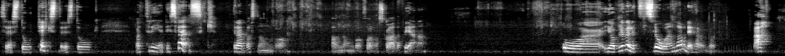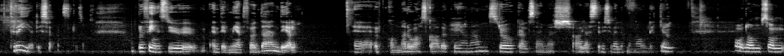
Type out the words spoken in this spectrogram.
sådär stor text där det stod var tredje svensk drabbas någon gång av någon form av skada på hjärnan. Och jag blev väldigt slående av det. Va? Tredje svensk? Och då finns det ju en del medfödda, en del eh, uppkomna då, skador på hjärnan. Stroke, Alzheimers, ALS. Det finns ju väldigt många olika. Mm. Och de som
